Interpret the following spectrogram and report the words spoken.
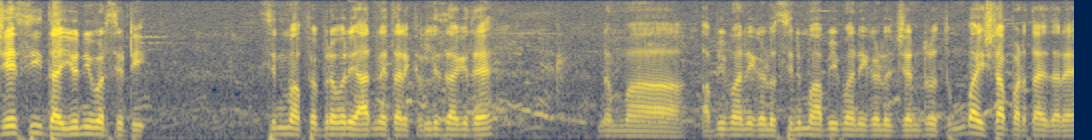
ಜೆ ಸಿ ದ ಯೂನಿವರ್ಸಿಟಿ ಸಿನಿಮಾ ಫೆಬ್ರವರಿ ಆರನೇ ತಾರೀಕು ರಿಲೀಸ್ ಆಗಿದೆ. ನಮ್ಮ ಅಭಿಮಾನಿಗಳು, ಸಿನಿಮಾ ಅಭಿಮಾನಿಗಳು, ಜನರು ತುಂಬ ಇಷ್ಟಪಡ್ತಾ ಇದ್ದಾರೆ.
